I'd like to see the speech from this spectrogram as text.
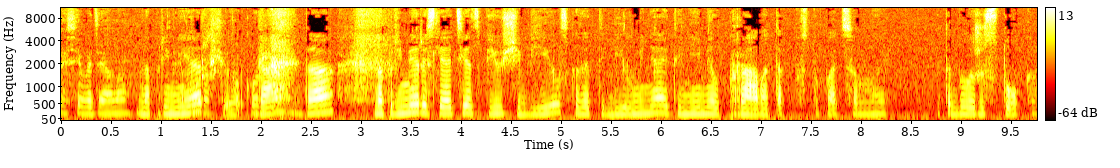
Спасибо, Диана. Например, да, да. Например, если отец пьющий бил, сказать, ты бил меня, и ты не имел права так поступать со мной. Это было жестоко.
